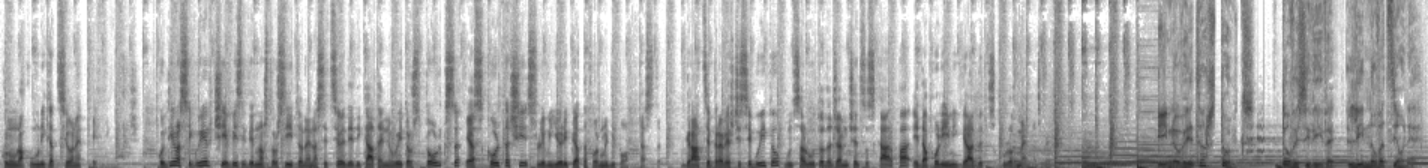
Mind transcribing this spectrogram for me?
con una comunicazione efficace. Continua a seguirci e visita il nostro sito nella sezione dedicata a Innovators Talks e ascoltaci sulle migliori piattaforme di podcast. Grazie per averci seguito, un saluto da Giancenzo Scarpa e da Polimi Graduate School of Management. Innovators Talks, dove si vive l'innovazione.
